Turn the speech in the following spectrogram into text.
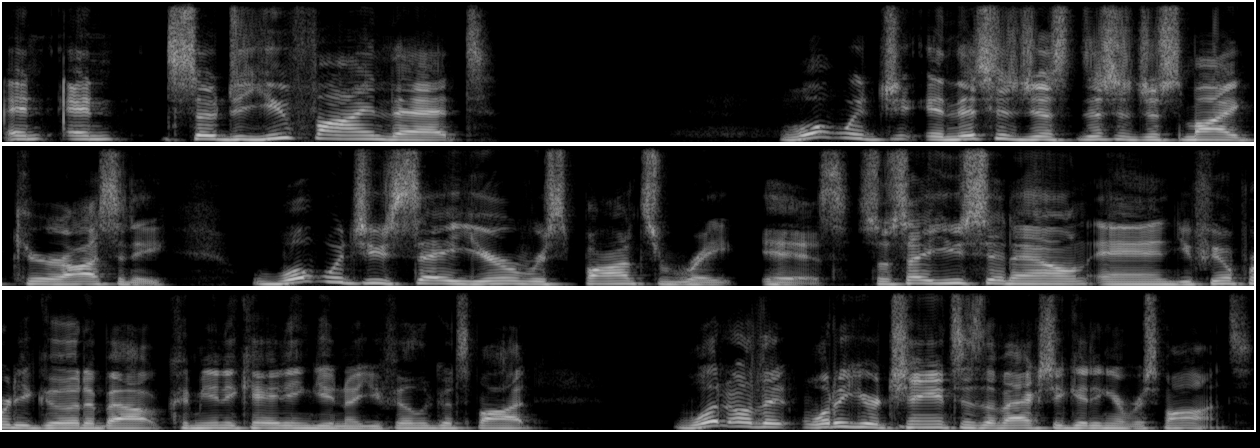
And and so do you find that what would you and this is just this is just my curiosity. What would you say your response rate is? So say you sit down and you feel pretty good about communicating, you know, you feel a good spot. What are the what are your chances of actually getting a response?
